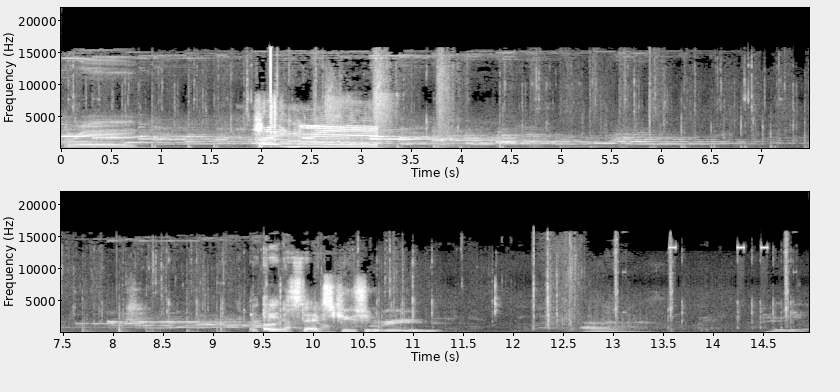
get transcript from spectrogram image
cream. Henry! Okay, Oh, it's the not execution room. Ah. Who knew?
